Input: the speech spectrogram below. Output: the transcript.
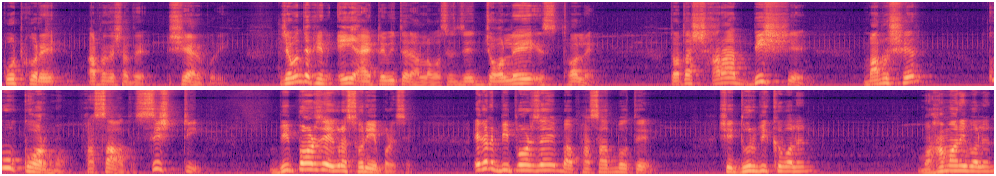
কোট করে আপনাদের সাথে শেয়ার করি। যেমন দেখেন, এই আয়টার ভিতরে আল্লাহ বলছেন যে, জলে স্থলে, তথা সারা বিশ্বে মানুষের কুকর্ম, ফাসাদ, সৃষ্টি, বিপর্যয়, এগুলো ছড়িয়ে পড়েছে। এখানে বিপর্যয় বা ফাসাদ বলতে সেই দুর্ভিক্ষ বলেন, মহামারী বলেন,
